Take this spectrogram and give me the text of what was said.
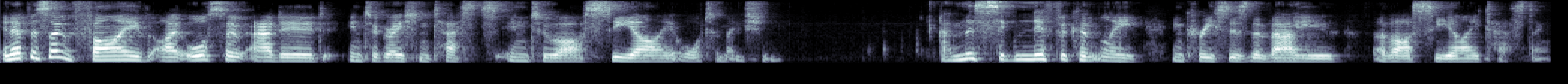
In episode five, I also added integration tests into our CI automation. And this significantly increases the value of our CI testing.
